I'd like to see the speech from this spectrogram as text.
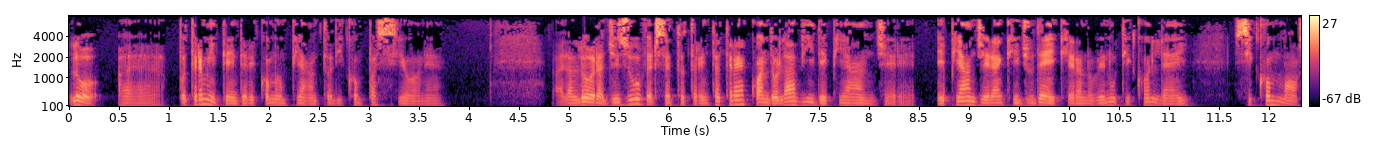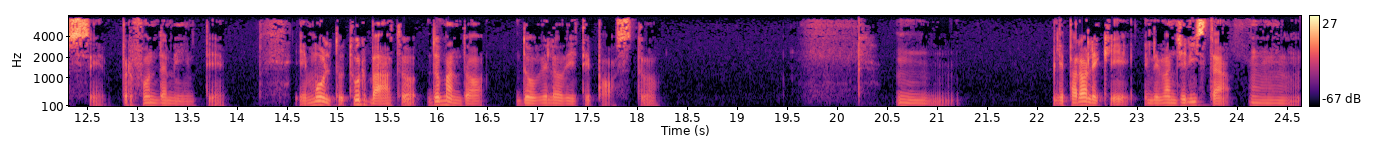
lo eh, potremmo intendere come un pianto di compassione, Allora Gesù, versetto 33, quando la vide piangere e piangere anche i giudei che erano venuti con lei, si commosse profondamente e molto turbato domandò dove lo avete posto. Mm, le parole che l'Evangelista mm,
